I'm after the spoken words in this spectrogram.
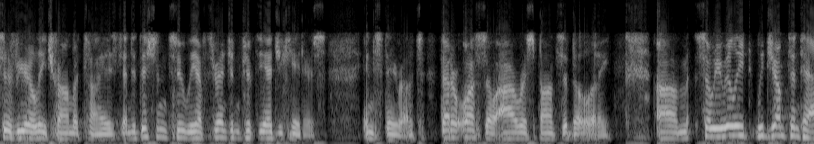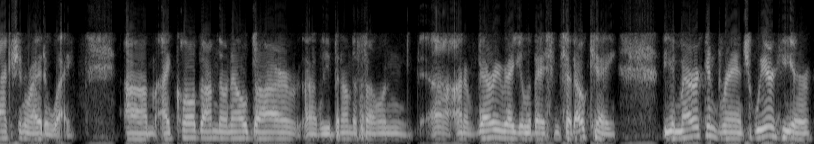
severely traumatized. In addition to, we have 350 educators in Sderot that are also our responsibility. Um, so we really we jumped into action right away. Um, I called Amnon Eldar. Uh, we've been on the phone uh, on a very regular basis and said, "Okay, the American branch, we're here.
